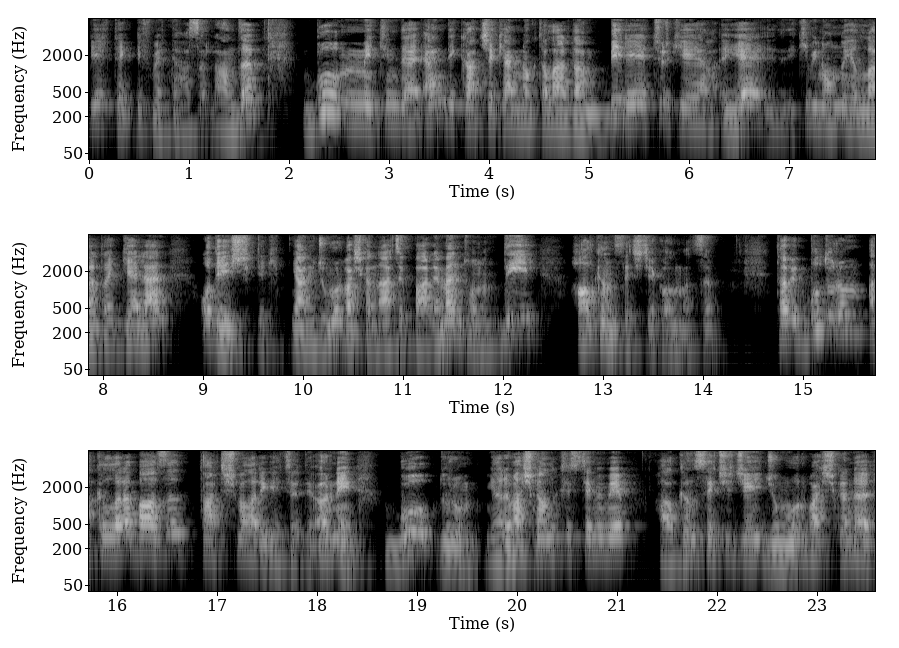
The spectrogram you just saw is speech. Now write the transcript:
bir teklif metni hazırlandı. Bu metinde en dikkat çeken noktalardan biri Türkiye'ye 2010'lu yıllarda gelen o değişiklik. Yani Cumhurbaşkanı artık parlamentonun değil halkın seçecek olması. Tabi bu durum akıllara bazı tartışmaları getirdi. Örneğin bu durum yarı başkanlık sistemi mi? Halkın seçeceği cumhurbaşkanı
